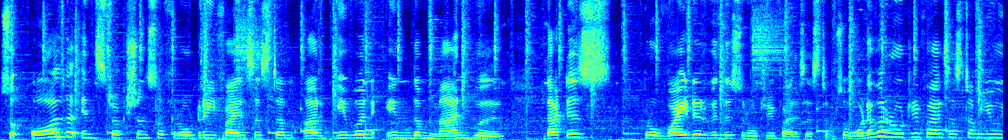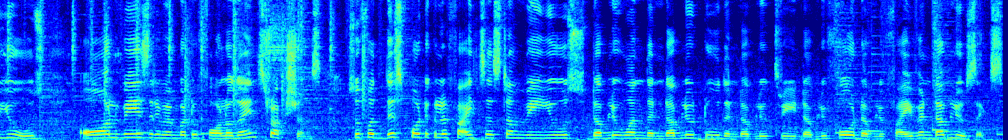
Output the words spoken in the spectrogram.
So all the instructions of rotary file system are given in the manual that is provided with this rotary file system. So whatever rotary file system you use always remember to follow the instructions. So for this particular file system we use w1 then w2 then w3 w4 w5 and w6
